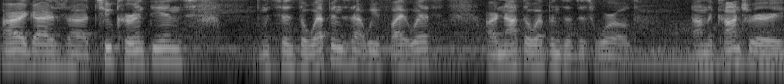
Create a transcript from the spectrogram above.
all right, guys. Uh, Two Corinthians. It says the weapons that we fight with are not the weapons of this world. On the contrary,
